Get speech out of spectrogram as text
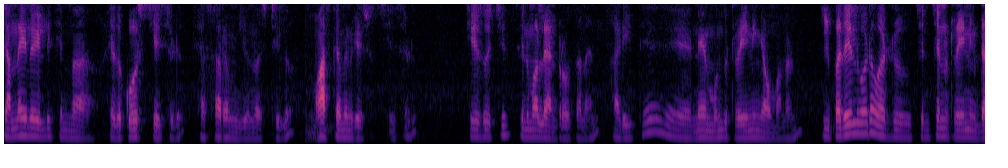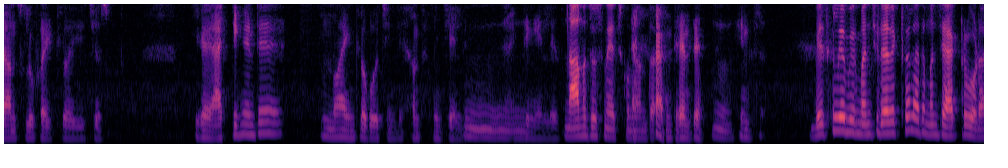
చెన్నైలో వెళ్ళి చిన్న ఏదో కోర్స్ చేశాడు ఎస్ఆర్ఎం యూనివర్సిటీలో మాస్ కమ్యూనికేషన్స్ చేశాడు. చేసి వచ్చి సినిమాల్లో ఎంటర్ అవుతానని. అడిగితే నేను ముందు ట్రైనింగ్ అవ్వమన్నాను. ఈ పదేళ్ళు కూడా వాడు చిన్న చిన్న ట్రైనింగ్ డాన్సులు ఫైట్లు అవి చేసుకుంటాడు ఇక యాక్టింగ్ అంటే మా ఇంట్లో కోచింగ్ అంతకుమించి ఏం లేదు. యాక్టింగ్ ఏం లేదు. నాన్న చూసి నేర్చుకుంది అంత అంతే. అంతే ఇంట్లో. బేసికల్గా మీరు మంచి డైరెక్టర్ లేకపోతే మంచి యాక్టర్ కూడా?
